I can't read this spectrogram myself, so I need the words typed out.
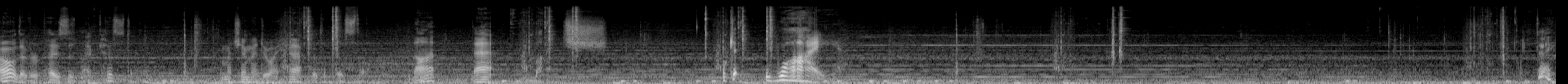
Oh, that replaces my pistol. How much ammo do I have for the pistol? Not that much. Okay, why? Okay,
